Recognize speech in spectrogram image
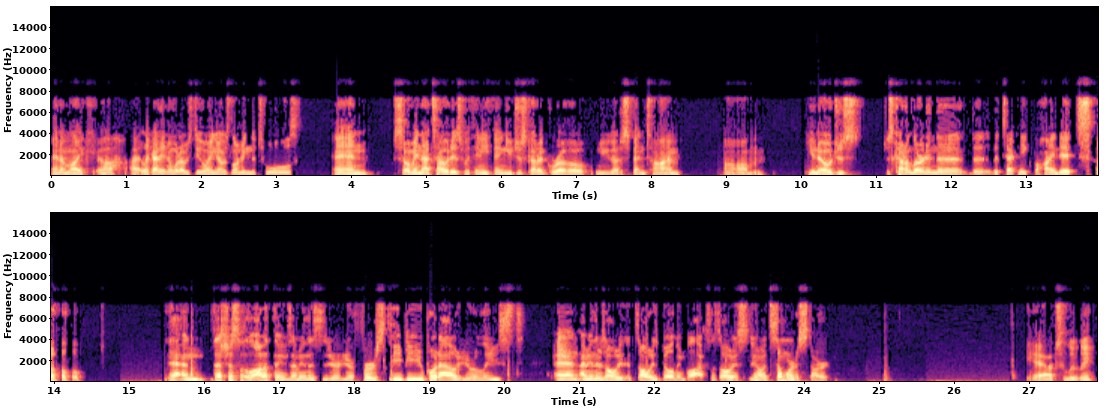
and I'm like, oh, I, like I didn't know what I was doing. I was learning the tools, and so I mean that's how it is with anything. You just got to grow. You got to spend time, um, you know, just just kind of learning the, the the technique behind it. So Yeah, and that's just a lot of things. I mean, this is your your first EP you put out, you released, and I mean, there's always it's always building blocks. It's always you know it's somewhere to start. yeah, absolutely.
